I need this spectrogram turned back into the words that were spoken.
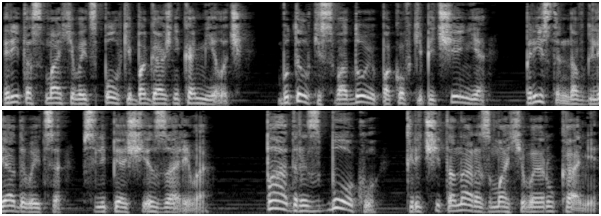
Рита смахивает с полки багажника мелочь. Бутылки с водой, упаковки печенья, пристально вглядывается в слепящее зарево. «Падре, сбоку!» – кричит она, размахивая руками.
